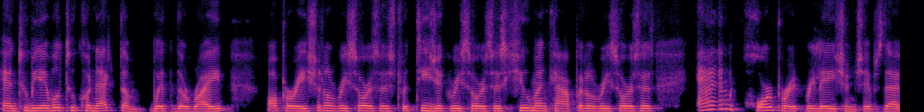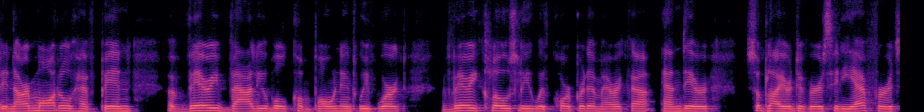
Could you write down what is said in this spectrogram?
and to be able to connect them with the right operational resources, strategic resources, human capital resources, and corporate relationships that in our model have been a very valuable component. We've worked very closely with corporate America and their supplier diversity efforts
